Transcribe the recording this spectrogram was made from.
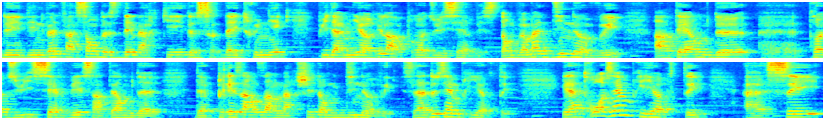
des, nouvelles façons de se démarquer, d'être unique, puis d'améliorer leurs produits et services. Donc, vraiment d'innover en termes de produits, services, en termes de présence dans le marché, donc d'innover. C'est la deuxième priorité. Et la troisième priorité, euh, c'est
